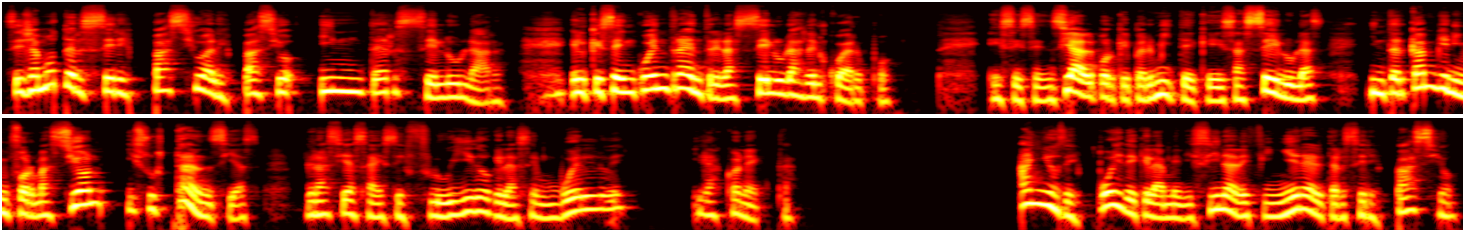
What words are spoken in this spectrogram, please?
se llamó tercer espacio al espacio intercelular, el que se encuentra entre las células del cuerpo. Es esencial porque permite que esas células intercambien información y sustancias gracias a ese fluido que las envuelve y las conecta. Años después de que la medicina definiera el tercer espacio,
